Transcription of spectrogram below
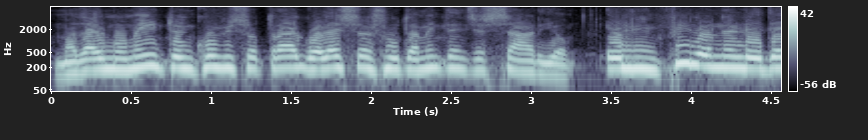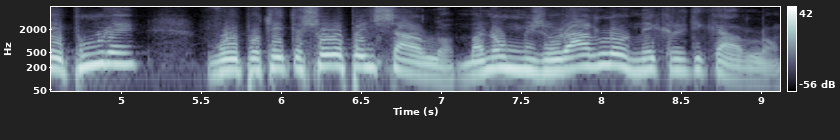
ma dal momento in cui vi sottraggo l'essere assolutamente necessario e l'infilo nelle idee pure, voi potete solo pensarlo, ma non misurarlo né criticarlo.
